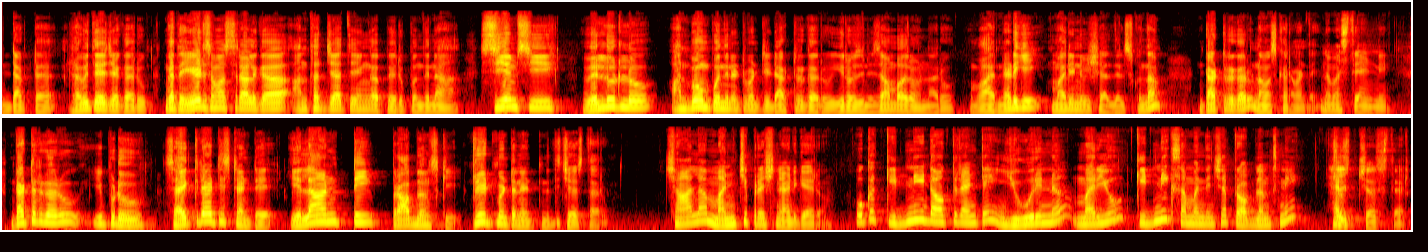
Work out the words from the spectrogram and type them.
డాక్టర్ రవితేజ గారు. గత ఏడు సంవత్సరాలుగా అంతర్జాతీయంగా పేరు పొందిన సిఎంసి వెల్లూరులో అనుభవం పొందినటువంటి డాక్టర్ గారు ఈరోజు నిజామాబాద్లో ఉన్నారు. వారిని అడిగి మరిన్ని విషయాలు తెలుసుకుందాం. డాక్టర్ గారు నమస్కారం అండి. నమస్తే అండి. డాక్టర్ గారు ఇప్పుడు సైక్రాటిస్ట్ అంటే ఎలాంటి ప్రాబ్లమ్స్కి ట్రీట్మెంట్ అనేటువంటిది చేస్తారు? చాలా మంచి ప్రశ్న అడిగారు. ఒక కిడ్నీ డాక్టర్ అంటే యూరిన్ మరియు కిడ్నీకి సంబంధించిన ప్రాబ్లమ్స్ని హెల్ప్ చేస్తారు.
